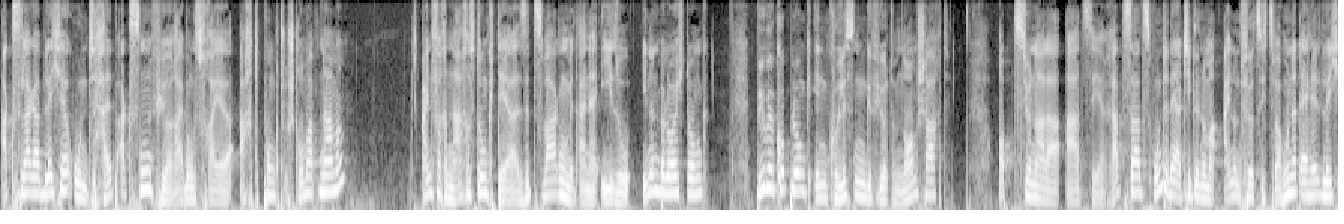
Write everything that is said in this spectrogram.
Achslagerbleche und Halbachsen für reibungsfreie 8-Punkt-Stromabnahme, einfache Nachrüstung der Sitzwagen mit einer ESO-Innenbeleuchtung, Bügelkupplung in kulissengeführtem Normschacht, optionaler AC-Radsatz unter der Artikelnummer 41200 erhältlich.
